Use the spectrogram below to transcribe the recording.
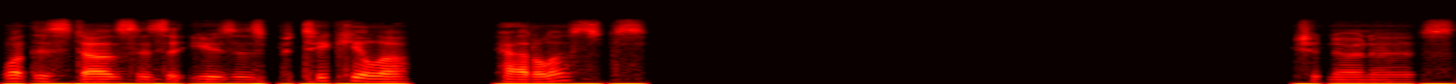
what this does is it uses particular catalysts which are known as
